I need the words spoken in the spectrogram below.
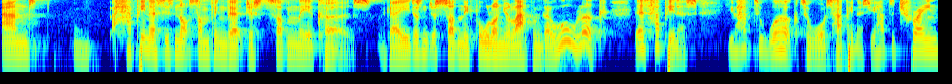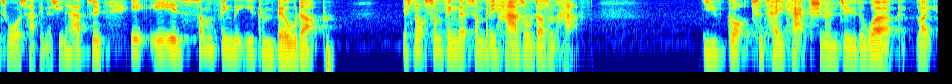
And happiness is not something that just suddenly occurs. Okay. It doesn't just suddenly fall on your lap and go, oh, look, there's happiness. You have to work towards happiness. You have to train towards happiness. You have to, it, it is something that you can build up. It's not something that somebody has or doesn't have. You've got to take action and do the work. Like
